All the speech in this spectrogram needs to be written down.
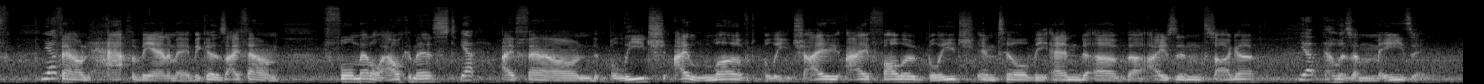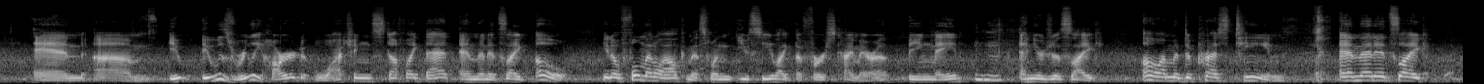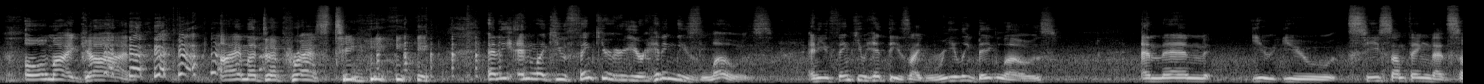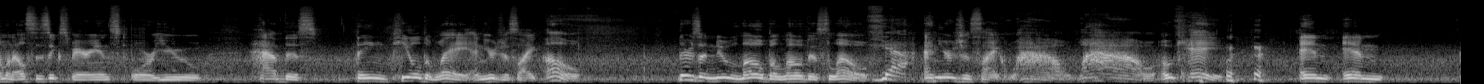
have Yep. found half of the anime because I found Full Metal Alchemist. Yep. I found Bleach. I loved Bleach. I I followed Bleach until the end of the Aizen saga. yep. That was amazing. And um, it, it was really hard watching stuff like that. And then it's like, oh, you know, Full Metal Alchemist, when you see like the first Chimera being made, mm-hmm. and you're just like, oh, I'm a depressed teen. And then it's like, oh my God, I'm a depressed teen. and, he, and like you think you're, you're hitting these lows, and you think you hit these like really big lows and then you you see something that someone else has experienced or you have this thing peeled away and you're just like oh there's a new low below this low Yeah. and you're just like wow wow okay and and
